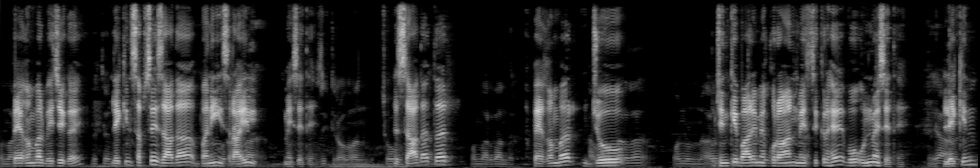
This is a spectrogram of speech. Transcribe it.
पैगंबर भेजे गए लेकिन सबसे ज़्यादा बनी इसराइल में से थे। ज़्यादातर पैगंबर जो जिनके बारे में कुरान में ज़िक्र है वो उनमें से थे लेकिन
